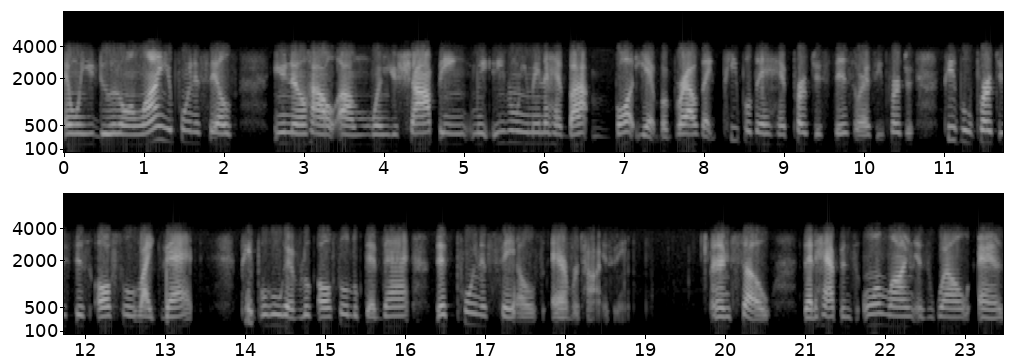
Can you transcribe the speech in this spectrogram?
And when you do it online, your point of sales, you know how um when you're shopping, even when you may not have bought bought yet, but browse like people that have purchased this, or as you purchased, people who purchased this also like that. People who have looked also looked at that. That's point of sales advertising. And so that happens online as well as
